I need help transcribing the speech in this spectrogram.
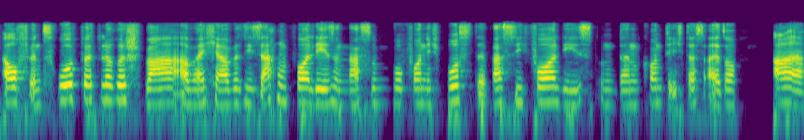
auch wenn es ruhrpöttlerisch war, aber ich habe sie Sachen vorlesen lassen, wovon ich wusste, was sie vorliest. Und dann konnte ich das also, ah,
